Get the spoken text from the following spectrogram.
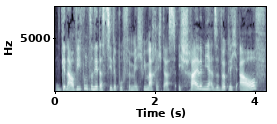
genau, wie funktioniert das Zielebuch für mich? Wie mache ich das? Ich schreibe mir also wirklich auf,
